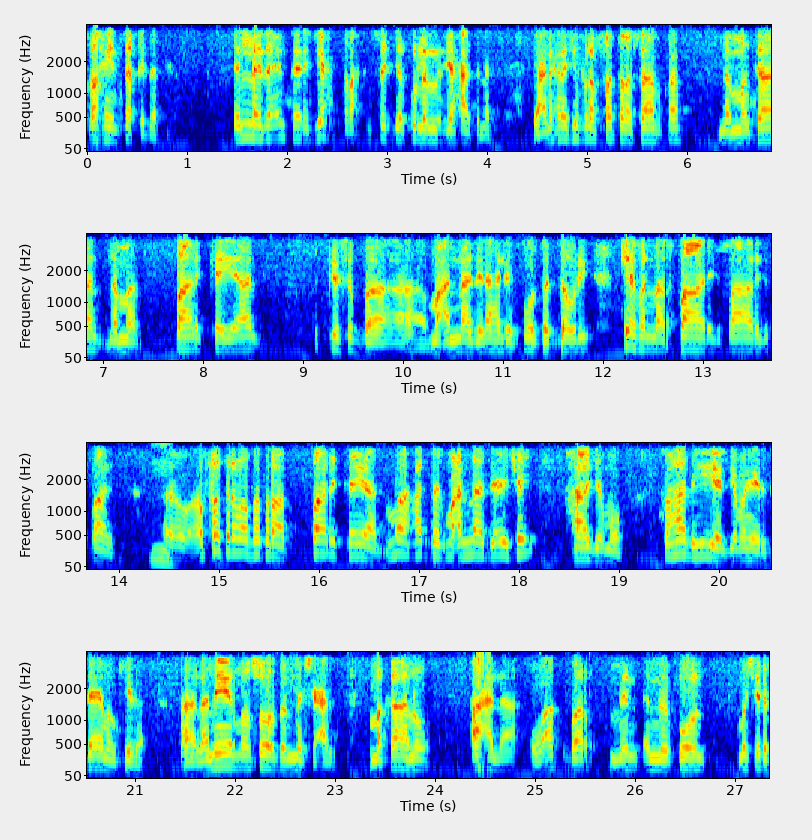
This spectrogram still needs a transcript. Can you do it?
راح ينتقدك. إلا إذا أنت نجحت راح تسجل كل النجاحات لك. يعني إحنا شفنا في فترة سابقة لما كان لما طارق كيال كسب آه، مع النادي الأهلي بطولة الدوري كيف الناس طارق طارق طارق؟ آه، فترة من فترات طارق كيال ما حقق مع النادي أي شيء هاجموه. فهذه هي الجماهير دائما كذا. الأمير منصور بن مشعل مكانه أعلى وأكبر من إنه يكون مشرف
